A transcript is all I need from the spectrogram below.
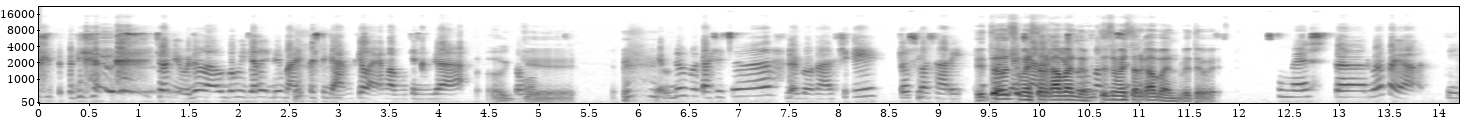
itu dia cuman ya udah lah gue mikirnya dia baik pasti ganti lah ya nggak mungkin enggak Oke. Ya udah gue kasih ceh udah gue kasih terus pas hari Itu semester acaranya kapan tuh? Itu semester kapan, BTW? semester berapa ya di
